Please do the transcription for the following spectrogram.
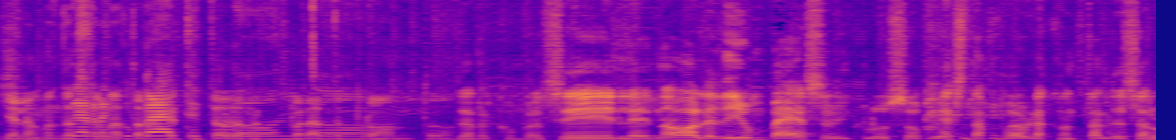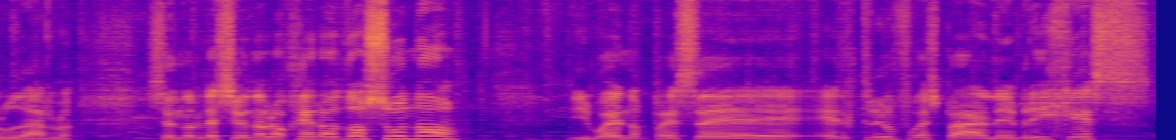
Ya le mandaste una recupérate tarjetita de recupérate pronto. De recuper- sí, le, no, le di un beso incluso, fui hasta Puebla con tal de saludarlo. Se nos lesionó el ojero 2-1 y bueno, pues eh, el triunfo es para Lebrijes.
